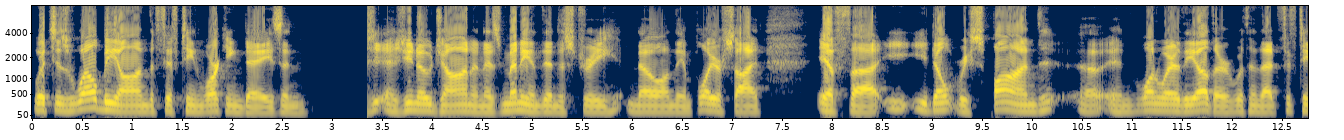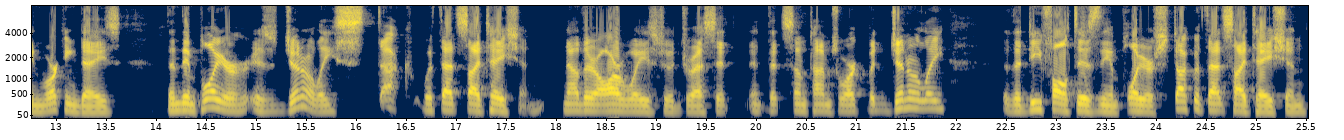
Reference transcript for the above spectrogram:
which is well beyond the 15 working days and as you know, John, and as many in the industry know on the employer side, if uh, you don't respond uh, in one way or the other within that 15 working days, then the employer is generally stuck with that citation. Now, there are ways to address it uh, that sometimes work, but generally, the default is the employer stuck with that citation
